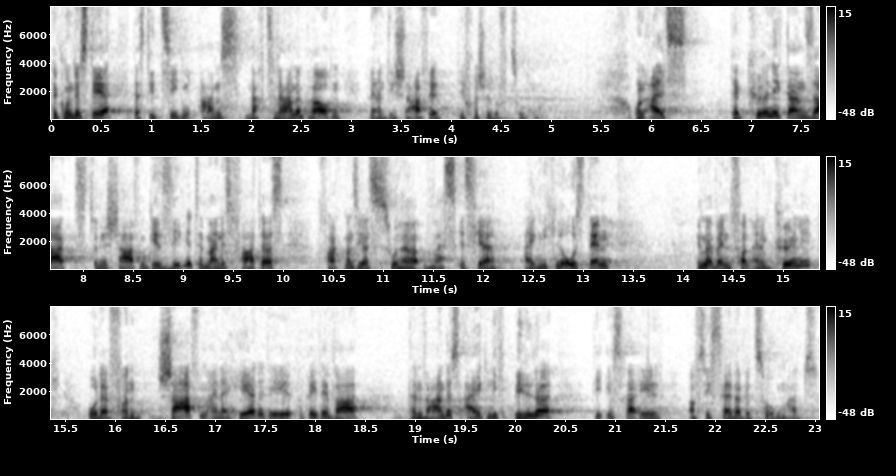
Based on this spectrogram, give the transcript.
Der Grund ist der, dass die Ziegen abends nachts Wärme brauchen, während die Schafe die frische Luft suchen. Und als der König dann sagt zu den Schafen, Gesegnete meines Vaters, fragt man sich als Zuhörer, was ist hier eigentlich los? Denn immer wenn von einem König oder von Schafen einer Herde die Rede war, dann waren das eigentlich Bilder, die Israel auf sich selber bezogen hat.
